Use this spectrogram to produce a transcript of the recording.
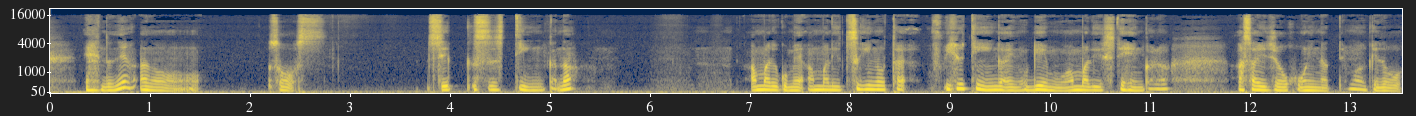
えっとね、あの、そう、16かな？あんまりごめん、あんまり次の15以外のゲームをあんまりしてへんから、浅い情報になってまうけど、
